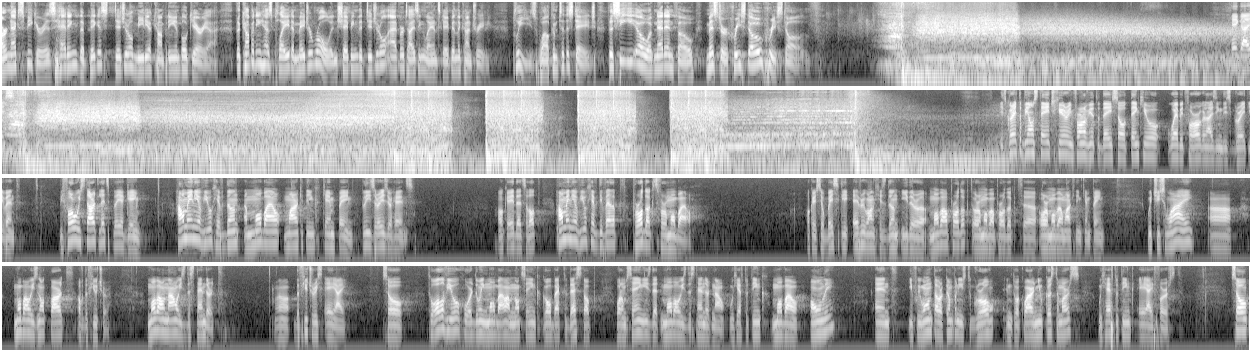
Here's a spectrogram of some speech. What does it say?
Our next speaker is heading the biggest digital media company in Bulgaria. The company has played a major role in shaping the digital advertising landscape in the country. Please welcome to the stage the CEO of NetInfo, Mr. Hristo Hristov. Hey guys. Be on stage here in front of you today, so thank you, Webit, for organizing this great event. Before we start, let's play a game. How many of you have done a mobile marketing campaign? Please raise your hands. Okay, that's a lot. How many of you have developed products for mobile? Okay, so basically everyone has done either a mobile product or a mobile product uh, or a mobile marketing campaign, which is why uh, mobile is not part of the future. Mobile now is the standard. Uh, the future is AI. So to all of you who are doing mobile, I'm not saying go back to desktop. What I'm saying is that mobile is the standard now. We have to think mobile only. And if we want our companies to grow and to acquire new customers, we have to think AI first. So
